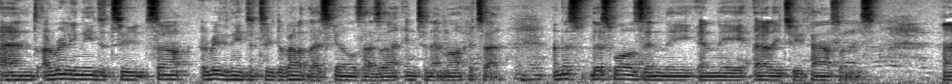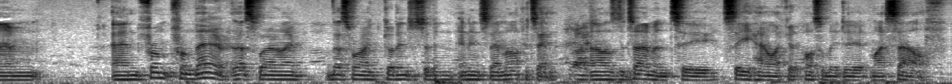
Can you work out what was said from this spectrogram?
and I really needed to so I really needed to develop those skills as an internet marketer Mhm. and this this was in the in the early 2000s um, and from from there that's where I that's where I got interested in, in internet marketing Right. and I was determined to see how I could possibly do it myself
